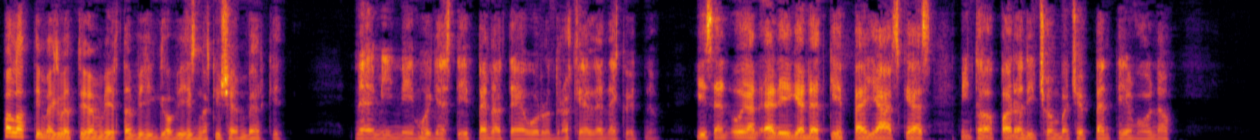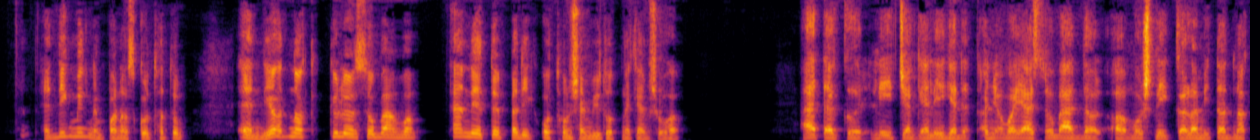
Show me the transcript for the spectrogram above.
Palatti megvetően mérte végig a végznak is emberkét. Nem hinném, hogy ezt éppen a te orrodra kellene kötnöm, hiszen olyan elégedett képpen jársz kelsz, mintha a paradicsomba csöppentél volna. Eddig még nem panaszkodhatom. Enni adnak, külön szobám van, ennél több pedig otthon sem jutott nekem soha. Hát akkor légy csak elégedett a nyavajás szobáddal, a moslékkal, amit adnak,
